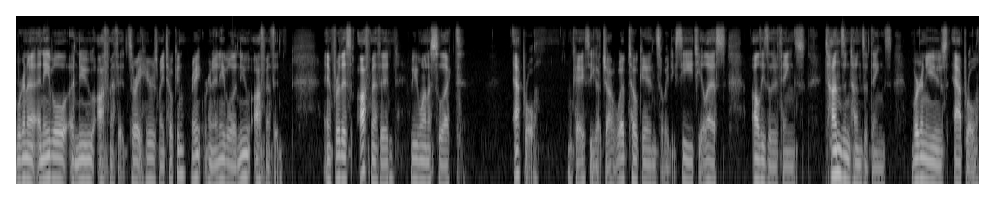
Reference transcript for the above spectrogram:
We're going to enable a new auth method. So right here's my token, right? We're going to enable a new auth method. And for this auth method, we want to select app role. Okay, so you got Java Web Tokens, OIDC, TLS, all these other things, tons and tons of things. We're going to use AppRole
